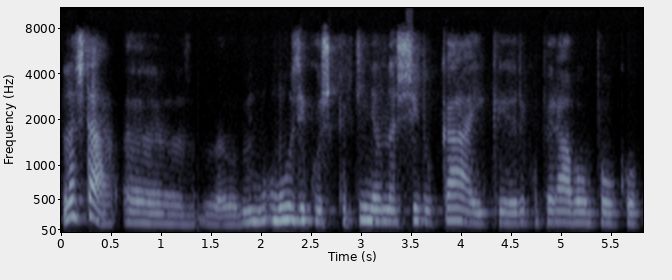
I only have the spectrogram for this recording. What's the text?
lá está, músicos que tinham nascido cá e que recuperavam um pouco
